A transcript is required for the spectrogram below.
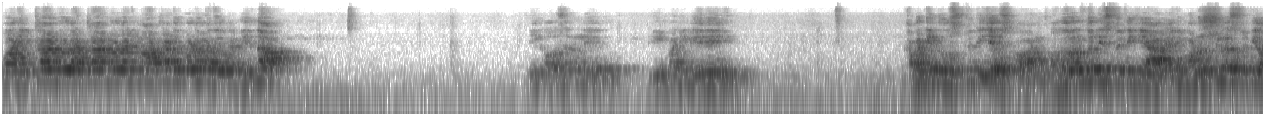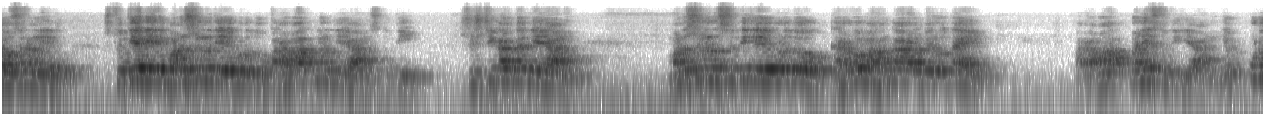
వాడు ఇట్లాంటోడు అట్లాంటోడు అని మాట్లాడుకోవడం అది ఒక నింద. నీకు అవసరం లేదు. నీ పని వేరేది. కాబట్టి నువ్వు స్థుతి చేసుకోవాలి. భగవంతుని స్థుతి చేయాలి అది మనుషుల స్థుతి అవసరం లేదు. స్థుతి అనేది మనుషులు చేయకూడదు పరమాత్మను చేయాలి స్థుతి. సృష్టికర్తను చేయాలి. మనుషులను స్థుతి చేయకూడదు గర్వం అహంకారాలు పెరుగుతాయి. పరమాత్మనే స్థుతి చేయాలి. ఎప్పుడు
